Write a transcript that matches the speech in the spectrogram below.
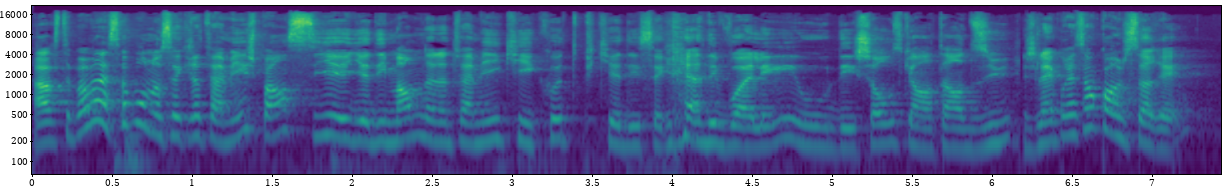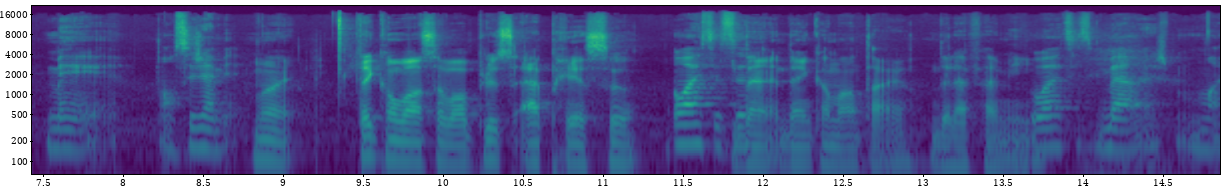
Alors c'était pas mal ça pour nos secrets de famille. Je pense s'il y a des membres de notre famille qui écoutent puis qu'il y a des secrets à dévoiler ou des choses qu'ils ont entendues, j'ai l'impression qu'on le saurait, mais on sait jamais. Ouais. Peut-être qu'on va en savoir plus après ça, Ouais, c'est ça. d'un commentaire de la famille. Ouais, c'est ben, ouais,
